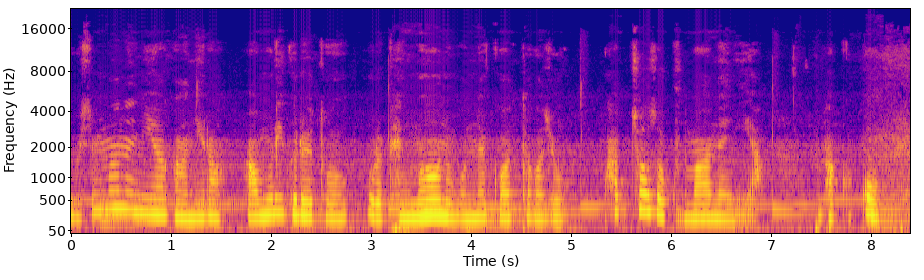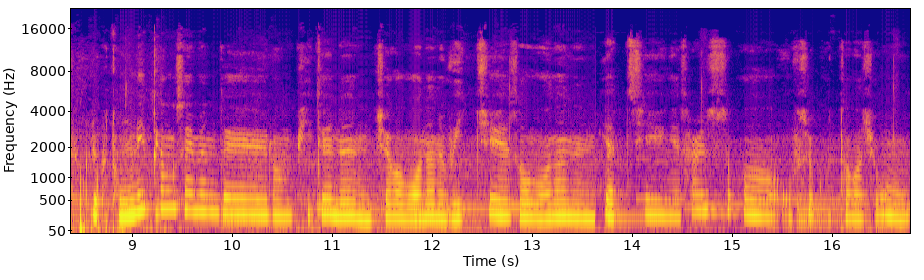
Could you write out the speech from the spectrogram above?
그리고 10만원 이하가 아니라 아무리 그래도 올해 100만원을 못 낼 것 같아가지고 합쳐서 9만원 이하 바꿨고 그리고 독립형 세면대랑 비데는 제가 원하는 위치에서 원하는 야층에 살 수가 없을 것 같아가지고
